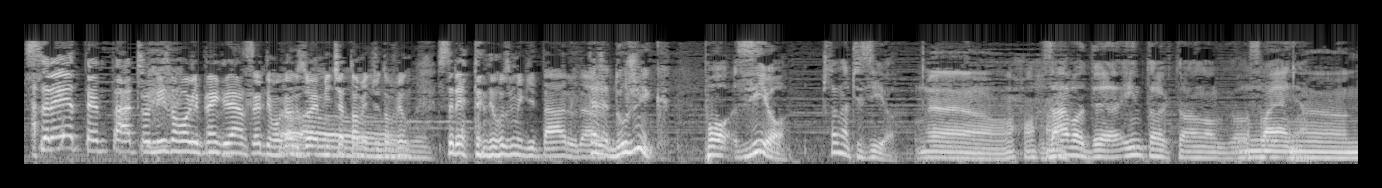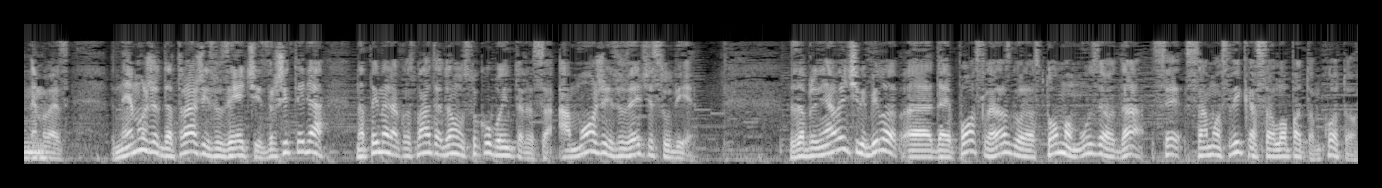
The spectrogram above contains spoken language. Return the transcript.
Sreten, tačno, nismo mogli pre neki dan setimo kako zove Mića Tomić u tom filmu. Sreten, ne uzmi gitaru, da. Kaže, dužnik po ZIO, šta znači ZIO? E, Zavod e, intelektualnog osvajanja. Mm, Nema veze. Ne može da traži izuzeće izvršitelja, na primjer ako smatra da on u sukobu interesa, a može izuzeće sudije. Zabrinjavajuće bi bilo e, da je posle razgovora s Tomom uzeo da se samo slika sa lopatom. Ko to?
